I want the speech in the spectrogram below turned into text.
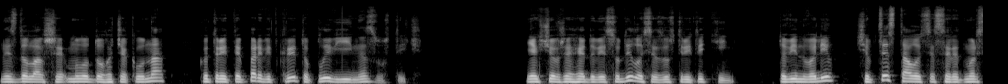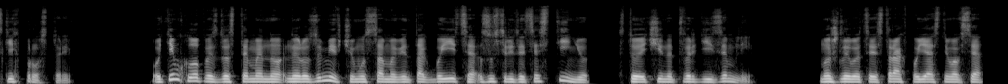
не здолавши молодого чаклуна, котрий тепер відкрито плив їй назустріч. Якщо вже Гедові судилося зустріти тінь, то він волів, щоб це сталося серед морських просторів. Утім, хлопець достеменно не розумів, чому саме він так боїться зустрітися з тінню, стоячи на твердій землі. Можливо, цей страх пояснювався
